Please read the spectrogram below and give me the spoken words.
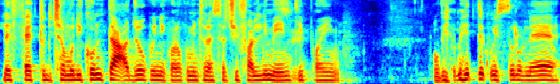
l'effetto diciamo di contagio, quindi quando cominciano ad esserci fallimenti, poi ovviamente questo non è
